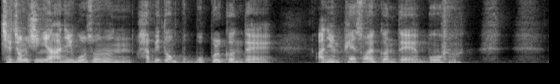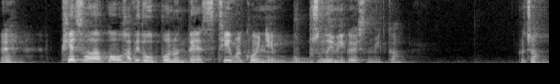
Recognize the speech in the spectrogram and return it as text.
제정신이 아니고서는 합의도 못 볼 건데 아니면 패소할 건데 뭐 예? 패소하고 합의도 못 보는데 스테이블 코인이 뭐 무슨 의미가 있습니까? 그죠?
